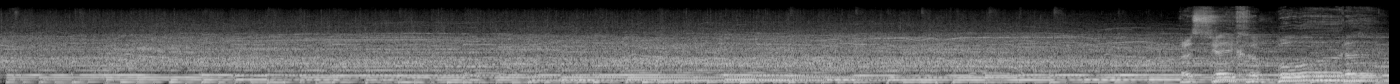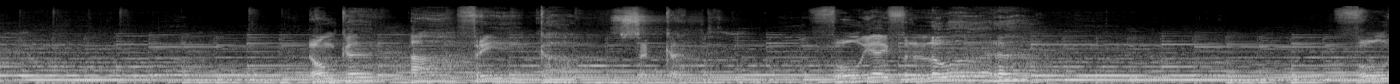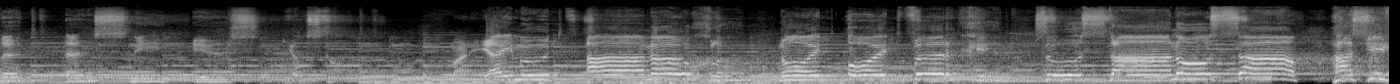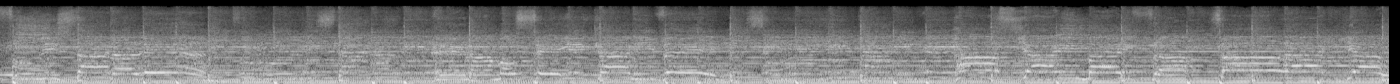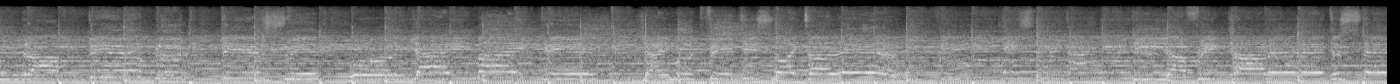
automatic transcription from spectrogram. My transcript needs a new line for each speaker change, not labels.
Is jy gebore? Donker Afrika se kind. Voel jy verlore is nie eers jou skuld. Maar jy moet aanhou glo nooit ooit vergeet. So staan ons saam as jy voel jy staan alleen stay.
